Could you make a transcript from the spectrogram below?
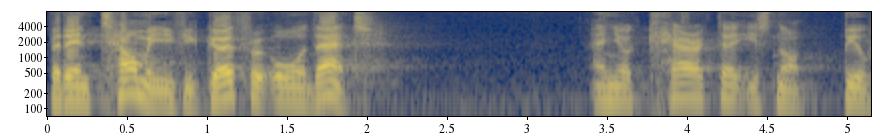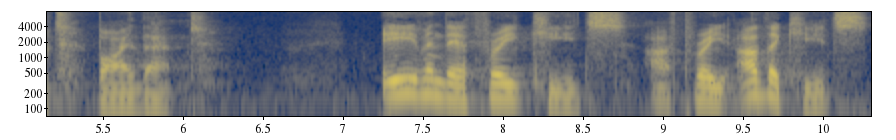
But then tell me if you go through all that and your character is not built by that, even their three kids, uh, three other kids,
